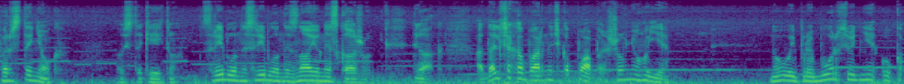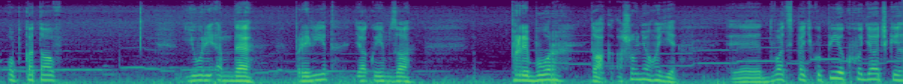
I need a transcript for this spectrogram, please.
перстеньок. Ось такий то. Срібло, не срібло, не знаю, не скажу. Так. А далі хабарничка папи. Що в нього є? Новий прибор сьогодні обкатав. Юрій МД. Привіт. Дякуємо за прибор. Так, а що в нього є? Е, 25 копійок ходячки,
